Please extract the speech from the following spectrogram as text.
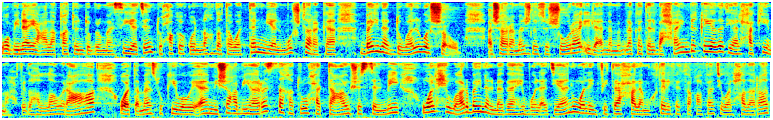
وبناء علاقات دبلوماسية تحقق النهضة والتنمية المشتركة بين الدول والشعوب. أشار مجلس الشورى إلى أن مملكة البحرين بقيادتها الحكيمة حفظها الله ورعاها وتماسك ووئام شعبها رسخت روح التعايش السلمي والحوار بين المذاهب والأديان والانفتاح على مختلف الثقافات والحضارات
